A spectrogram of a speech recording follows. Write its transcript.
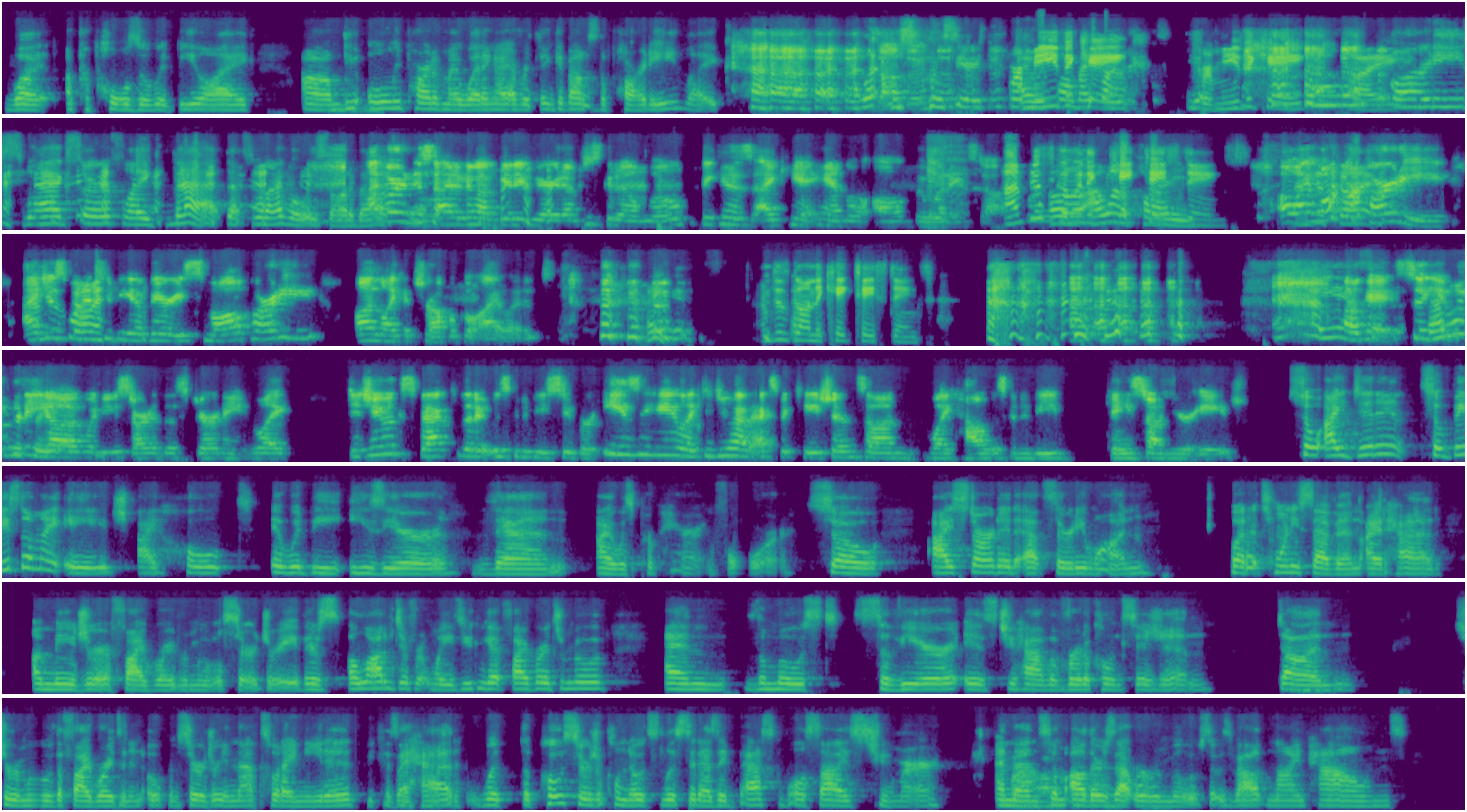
what a proposal would be like. Um, the Mhm. only part of my wedding I ever think about is the party. Like, what? I'm so serious. For I me, the cake. friends, yeah, For me, the cake. Like, party, swag surf, like that. That's what I've always thought about. I've already so. decided if I'm getting married, I'm just gonna elope because I can't handle all of the wedding stuff. I'm just Oh, going I to want cake tastings. oh, I'm I want going- the party. I I'm just just want going- it to be a very small party on like a tropical island. Right? I'm just going to cake tastings. yeah, okay, so that you were pretty young when you started this journey. Like, did you expect that it was going to be super easy? Like, did you have expectations on like how it was going to be based on your age? So I didn't. So based on my age, I hoped it would be easier than I was preparing for. So I started at 31, but at 27, I'd had a major fibroid removal surgery. There's a lot of different ways you can get fibroids removed, and the most severe is to have a vertical incision done to remove the fibroids in an open surgery. And that's what I needed because I mm-hmm. had with the post surgical notes listed as a basketball sized tumor and then some others that were removed. So it was about nine pounds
